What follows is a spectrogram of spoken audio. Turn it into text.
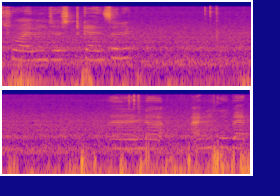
So I will just cancel it. And uh, I will go back.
